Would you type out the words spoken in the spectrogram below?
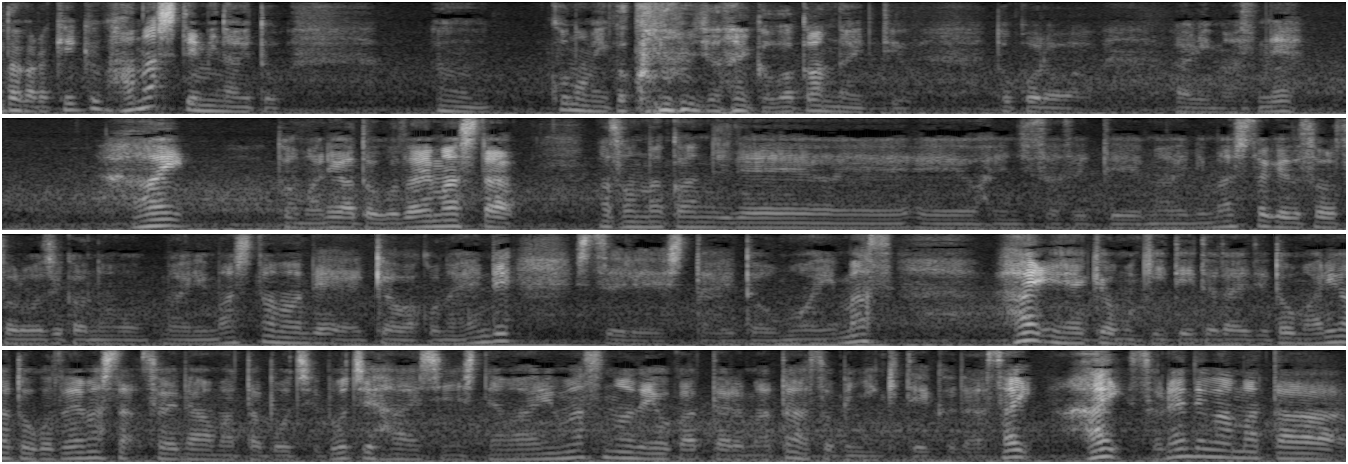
だから結局話してみないと、うん、好みか好みじゃないか分かんないっていうところはありますね。はいどうもありがとうございました。まあ、そんな感じで、えー、お返事させてまいりましたけど、そろそろお時間の方参りましたので、今日はこの辺で失礼したいと思います。はい、えー、今日も聞いていただいてどうもありがとうございました。それではまたぼちぼち配信してまいりますので、よかったらまた遊びに来てください。はい、それではまた、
